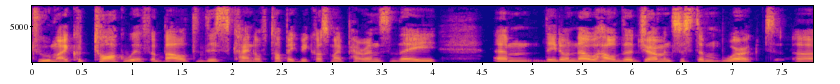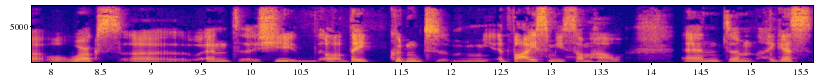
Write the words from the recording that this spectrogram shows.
to whom I could talk with about this kind of topic because my parents they um, they don't know how the German system worked uh, or works, uh, and she uh, they couldn't advise me somehow. And um, I guess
